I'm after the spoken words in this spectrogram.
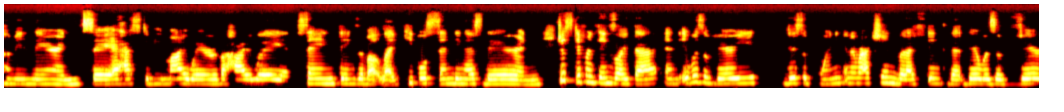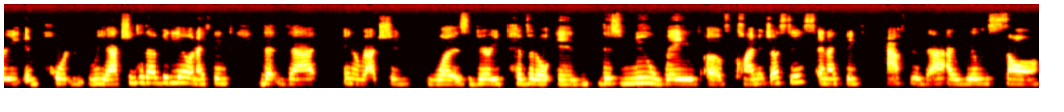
come in there and say it has to be my way or the highway and saying things about like people sending us there and just different things like that. And it was a very disappointing interaction, but I think that there was a very important reaction to that video. And I think that that interaction was very pivotal in this new wave of climate justice. And I think after that, I really saw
